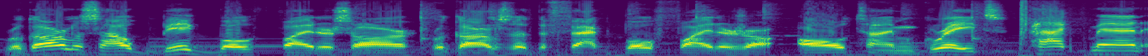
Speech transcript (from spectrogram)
Regardless of how big both fighters are, regardless of the fact both fighters are all time greats, Pac Man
